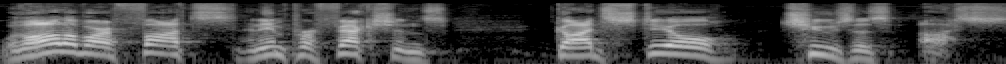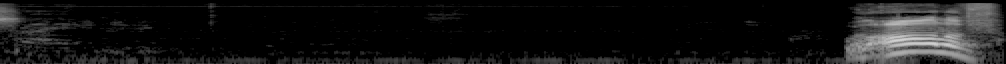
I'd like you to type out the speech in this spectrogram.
With all of our thoughts and imperfections, God still chooses us. With all of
